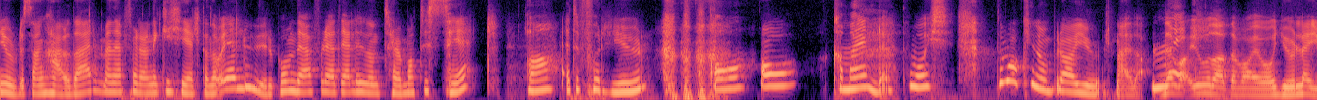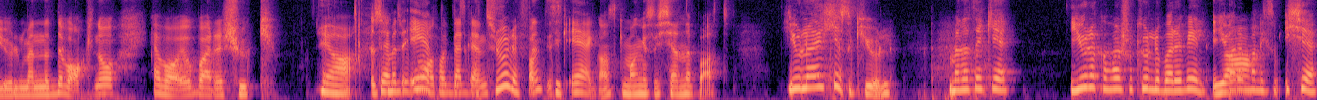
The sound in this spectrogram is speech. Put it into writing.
julesang her og der, men jeg føler den ikke helt ennå. Og jeg lurer på om det er fordi at jeg er litt sånn traumatisert ah. etter forrige jul. Ah. Åh, hva mener du? det var ikke, det var ikke noe bra jul. Nei da. Det Nei. var, jo da, det var jo jul er jul, men det var ikke noe Jeg var jo bare sjuk. Ja, men det er faktisk, den- jeg tror det faktisk er ganske mange som kjenner på at jula er ikke så kul. Men jeg tenker, jula kan være så kul du bare vil. Ja. Bare man liksom ikke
